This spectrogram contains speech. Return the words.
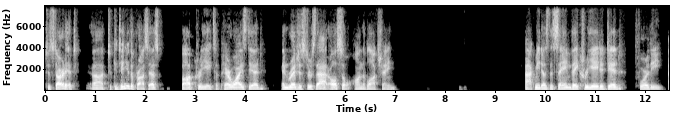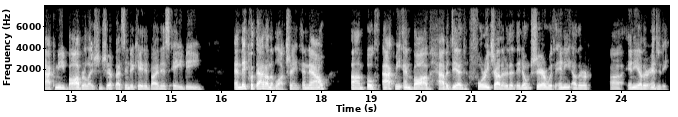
To start it, uh, to continue the process, Bob creates a pairwise DID and registers that also on the blockchain. Acme does the same. They create a DID for the Acme Bob relationship. That's indicated by this AB. And they put that on the blockchain. And now um, both Acme and Bob have a DID for each other that they don't share with any other uh, any other entity.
